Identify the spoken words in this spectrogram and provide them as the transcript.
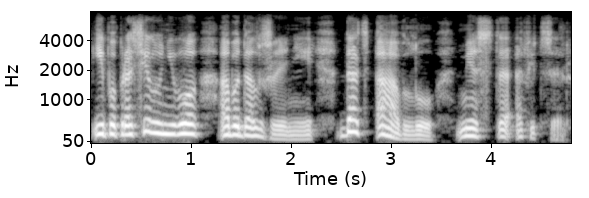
и попросил у него об одолжении — дать Авлу место офицера.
